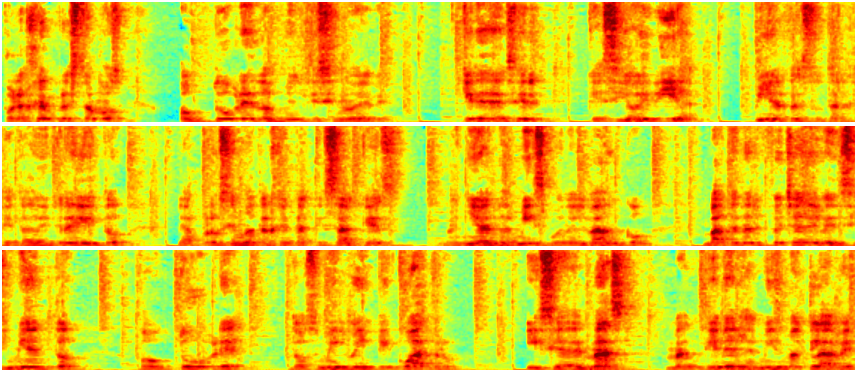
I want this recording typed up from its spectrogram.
Por ejemplo, estamos octubre de 2019. Quiere decir que si hoy día pierdes tu tarjeta de crédito, la próxima tarjeta que saques, mañana mismo en el banco, va a tener fecha de vencimiento octubre 2024. Y si además mantiene la misma clave,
